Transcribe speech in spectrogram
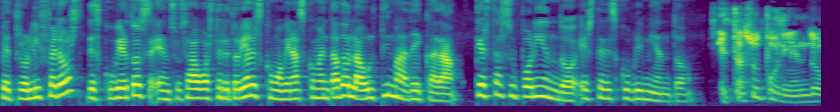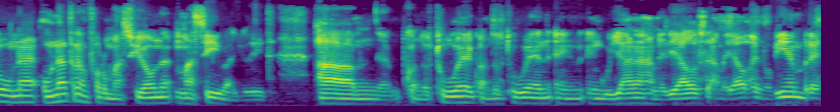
petrolíferos descubiertos en sus aguas territoriales, como bien has comentado, la última década. ¿Qué está suponiendo este descubrimiento? Está suponiendo una, una transformación masiva, Judith. cuando estuve, cuando estuve en, en, Guyana a mediados, a mediados de noviembre,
